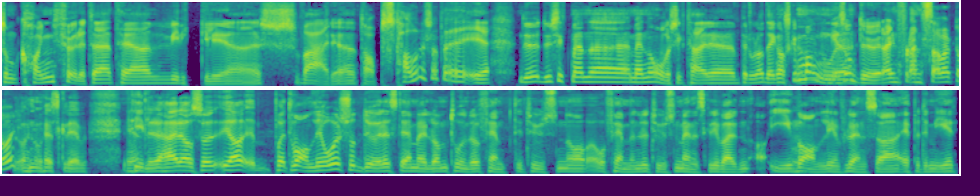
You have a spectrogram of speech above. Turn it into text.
som kan føre til, til virkelig svære tapstall. Så er, du, du, sitter med en, med en, oversikt her, Per Ola. Det er ganske mange jeg, som dør av influensa hvert år? Det var noe jeg skrev tidligere her. Altså, ja, på et vanlig år så dør et sted mellom 250 000 og 500 000 mennesker i verden i vanlige influensaepidemier.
